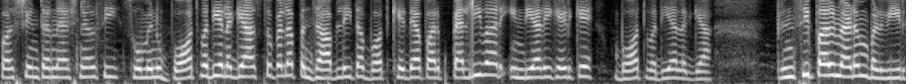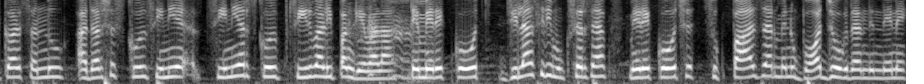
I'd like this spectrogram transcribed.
ਫਰਸਟ ਇੰਟਰਨੈਸ਼ਨਲ ਸੀ ਸੋ ਮੈਨੂੰ ਬਹੁਤ ਵਧੀਆ ਲੱਗਿਆ। ਅੱਜ ਤੋਂ ਪਹਿਲਾਂ ਪੰਜਾਬ ਲਈ ਤਾਂ ਬਹੁਤ ਖੇਡਿਆ, ਪਰ ਪਹਿਲੀ ਵਾਰ ਇੰਡੀਆ ਲਈ ਖੇਡ ਕੇ ਬਹੁਤ ਵਧੀਆ ਲੱਗਿਆ। Principal madam Balvir Kaur Sandhu, Adarsh school senior senior school Sirwali Bhangewala ਤੇ ਮੇਰੇ ਕੋਚ ਜ਼ਿਲ੍ਹਾ ਸ੍ਰੀ ਮੁਕਤਸਰ ਸਾਹਿਬ, ਮੇਰੇ ਕੋਚ ਸੁਖਪਾਲ ਸਰ ਮੈਨੂੰ ਬਹੁਤ ਯੋਗਦਾਨ ਦਿੰਦੇ ਨੇ।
